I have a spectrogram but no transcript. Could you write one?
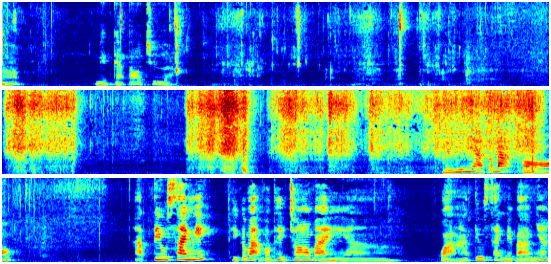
đó miếng cá to chưa à? nếu như nhà các bạn có hạt tiêu xanh ấy thì các bạn có thể cho vài à, quả hạt tiêu xanh này vào nhá.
